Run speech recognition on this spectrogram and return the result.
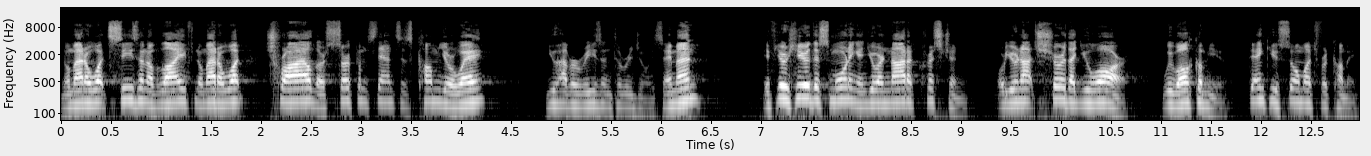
No matter what season of life, no matter what trial or circumstances come your way, you have a reason to rejoice. Amen? If you're here this morning and you are not a Christian, or you're not sure that you are, we welcome you. Thank you so much for coming.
